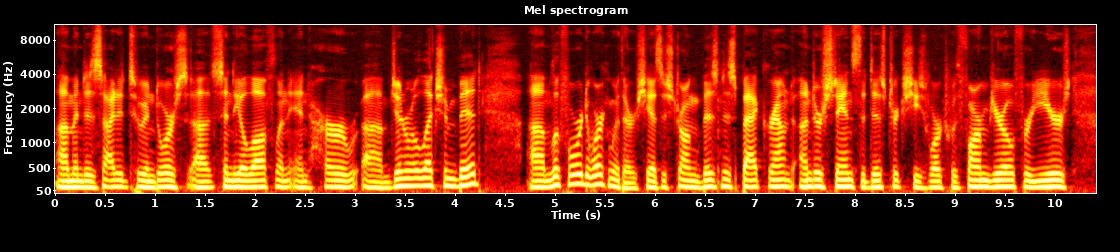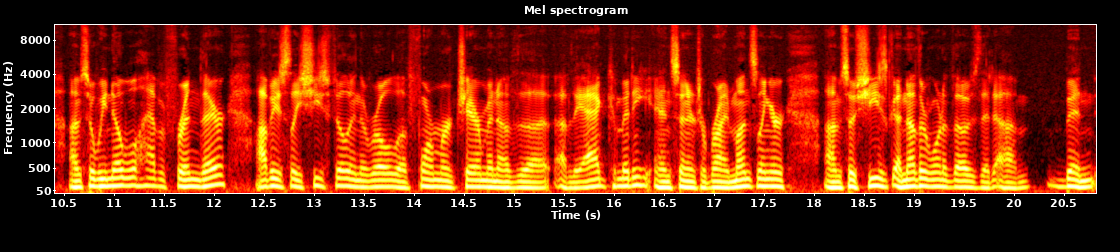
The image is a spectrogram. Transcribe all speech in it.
um, and decided to endorse uh, Cindy O'Loughlin in her um, general election bid. Um, look forward to working with her. She has a strong business background, understands the district. She's worked with Farm Bureau for years, um, so we know we'll have a friend there. Obviously, she's filling the role of former chairman of the of the Ag Committee and Senator Brian Munzlinger. Um, so she's another one of those that um, been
